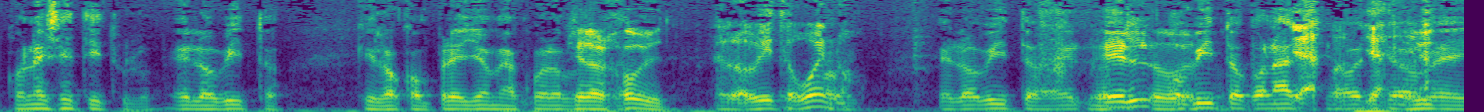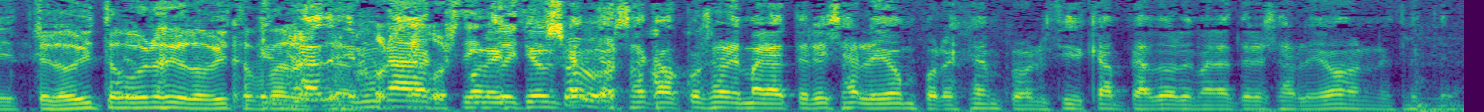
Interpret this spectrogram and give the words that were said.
con ese título, El Obito, que lo compré yo, me acuerdo. Que era el Hobbit. El lobito bueno. El Obito, el, El el Obito. Obito con H, Ya, ya. El lobito bueno y el lobito En malo. una, en una colección que había sacado cosas de María Teresa León, por ejemplo, el Cid Campeador de María Teresa León, etcétera.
